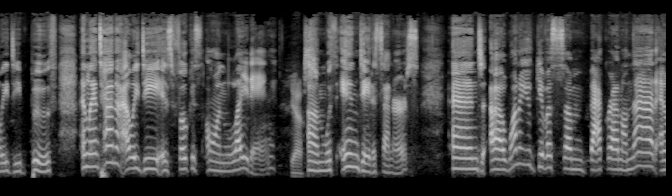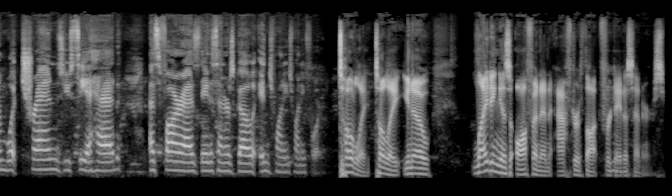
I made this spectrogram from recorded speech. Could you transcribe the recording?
LED booth. And Lantana LED is focused on lighting yes. um, within data centers. And uh, why don't you give us some background on that and what trends you see ahead as far as data centers go in 2024? Totally, totally. You know, lighting is often an afterthought for mm-hmm. data centers.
